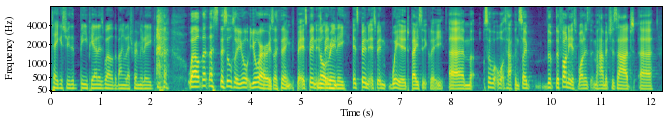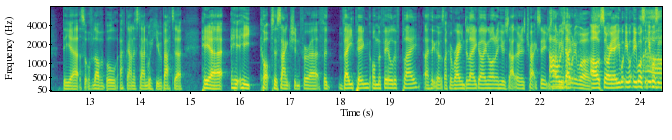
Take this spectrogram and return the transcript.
take us through the BPL as well, the Bangladesh Premier League? well, that, that's that's also your your areas, I think. But it's been it's not been, really. It's been it's been weird, basically. Um, so what, what's happened? So the the funniest one is that Mohammad Shahzad, uh, the uh, sort of lovable Afghanistan wiki batter, he uh, he, he copped a sanction for uh, for vaping on the field of play. I think there was like a rain delay going on, and he was out there in his tracksuit. Oh, is that vape. what it was? Oh, sorry, he, he, he wasn't. He wasn't.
